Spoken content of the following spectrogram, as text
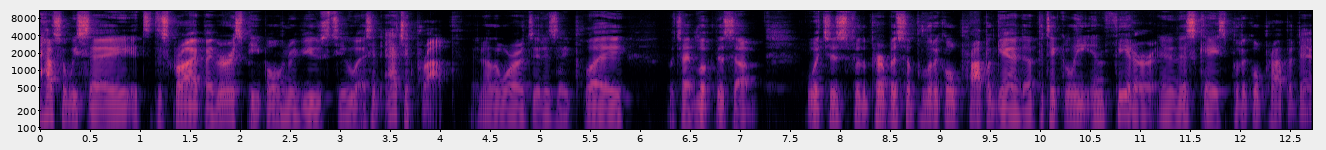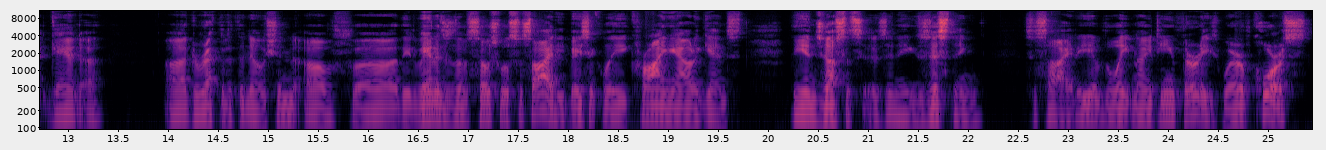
how shall we say, it's described by various people and reviews too as an agitprop. In other words, it is a play, which I've looked this up, which is for the purpose of political propaganda, particularly in theater, and in this case, political propaganda uh, directed at the notion of uh, the advantages of a socialist society, basically crying out against the injustices in the existing society of the late 1930s, where, of course,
